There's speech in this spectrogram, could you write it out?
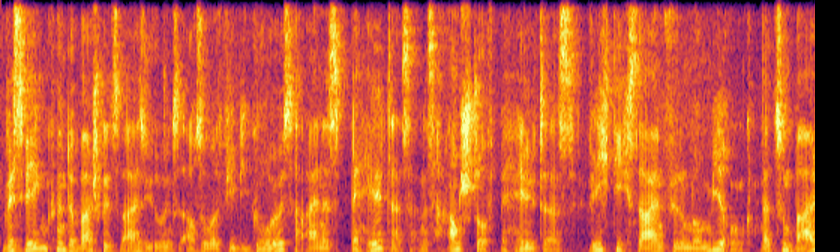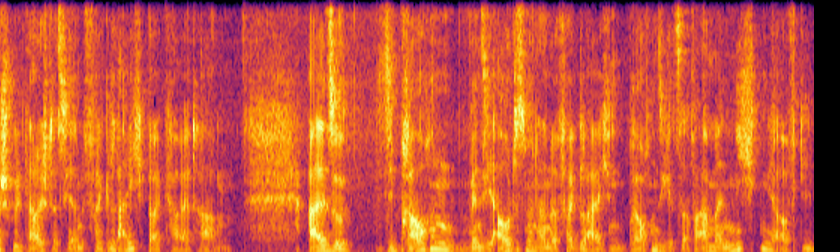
Weswegen könnte beispielsweise übrigens übrigens auch sowas wie die Größe eines Behälters, eines Harnstoffbehälters wichtig sein für eine Normierung. Na, zum Beispiel dadurch, dass Sie eine Vergleichbarkeit haben. Also, Sie brauchen, wenn Sie Autos miteinander vergleichen, brauchen Sie jetzt auf einmal nicht mehr auf die,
